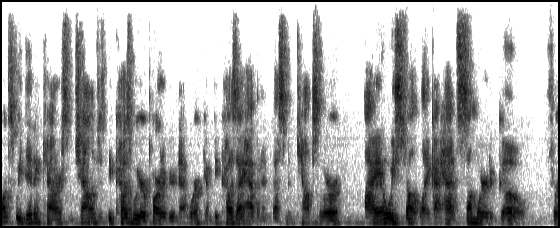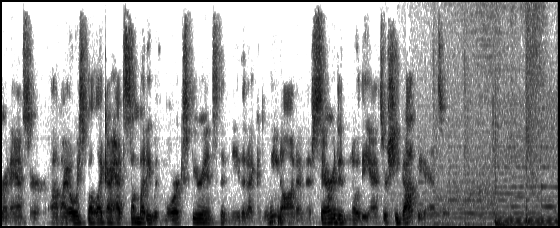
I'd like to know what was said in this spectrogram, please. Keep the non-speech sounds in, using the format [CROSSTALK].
once we did encounter some challenges because we were part of your network and because I have an investment counselor, I always felt like I had somewhere to go for an answer. Um, I always felt like I had somebody with more experience than me that I could lean on. And if Sarah didn't know the answer, she got the answer.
